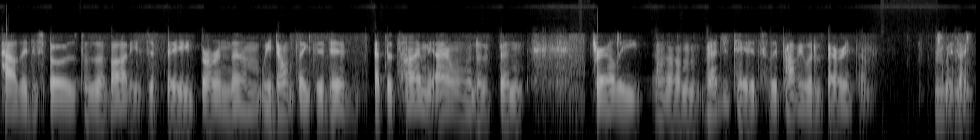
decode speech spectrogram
how they disposed of the bodies. If they burned them, we don't think they did. At the time, the island would have been fairly um, vegetated, so they probably would have buried them. We think,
